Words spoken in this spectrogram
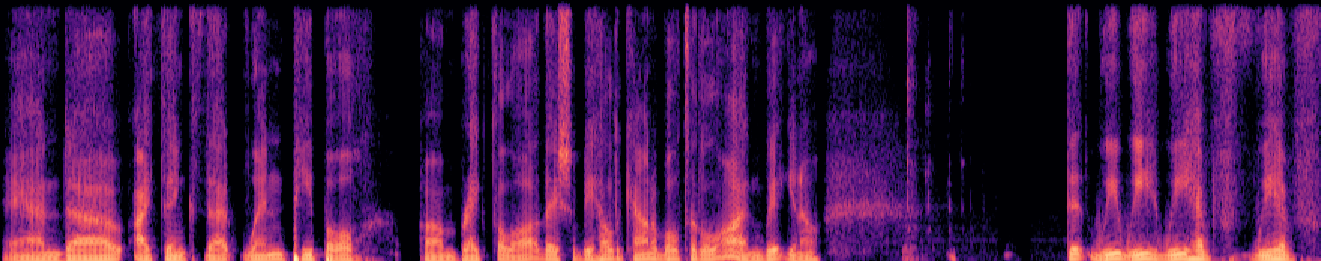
And uh, I think that when people um, break the law, they should be held accountable to the law. And we, you know, that we we we have we have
